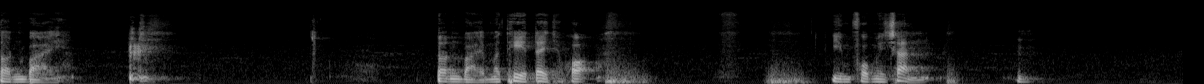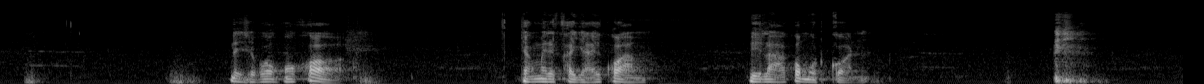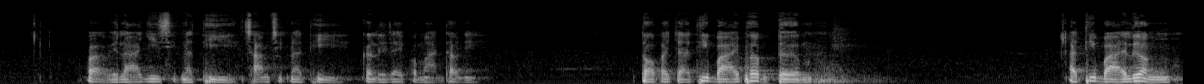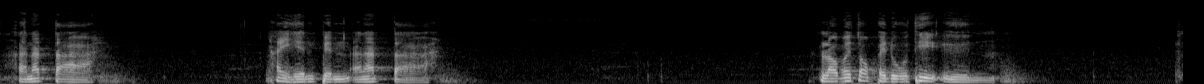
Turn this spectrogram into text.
ตอนบ่าย ตอนบ่ายมาเทศได้เฉพาะ information ได้เฉพาะหัวข้อ ยังไม่ได้ขยายความ เวลาก็หมดก่อน ว่าเวลา 20 นาที 30 นาทีก็เลยได้ประมาณเท่านี้ ต่อไปจะอธิบายเพิ่มเติม อธิบายเรื่องอนัตตา ให้เห็นเป็นอนัตตา เราไม่ต้องไปดูที่อื่น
